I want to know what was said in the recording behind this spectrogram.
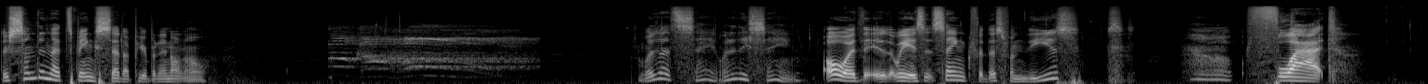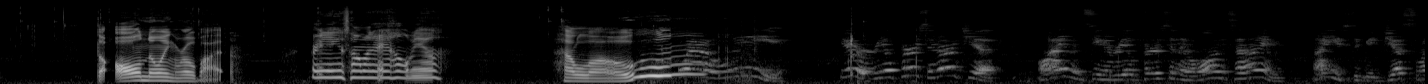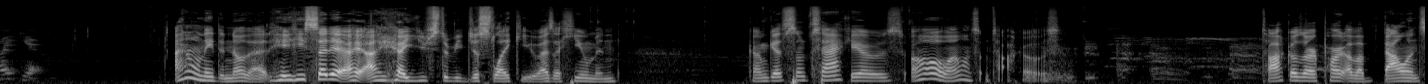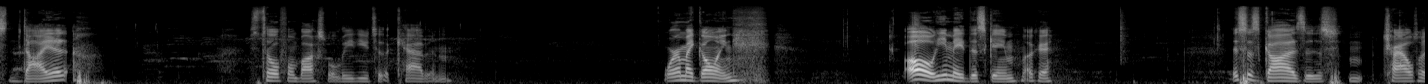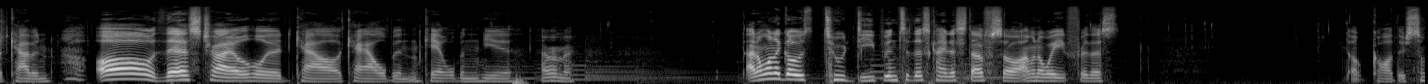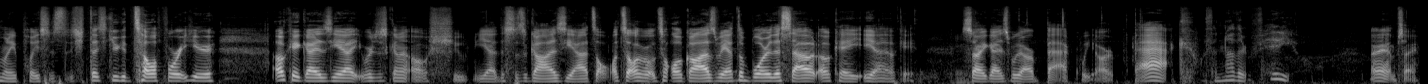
There's something that's being set up here, but I don't know. What does that say? What are they saying? Oh, wait, is it saying for this from these? Flat. The all-knowing robot. Greetings, how may I help you? Hello? Well, Lee, you're a real person, aren't you? Well, I haven't seen a real person in a long time. I used to be just like you. I don't need to know that. He he said it. I, I I used to be just like you as a human. Come get some tacos. Oh, I want some tacos. Tacos are part of a balanced diet. This telephone box will lead you to the cabin. Where am I going? oh, he made this game. Okay. This is G0Z's childhood cabin. Oh, this childhood cal Calvin Calvin. Yeah, I remember. I don't want to go too deep into this kind of stuff, so I'm gonna wait for this Oh god, there's so many places that you can teleport here. Okay, guys, yeah, we're just gonna. Oh shoot, yeah, this is G0Z. Yeah, it's all, it's all, it's all G0Z. We have to blur this out. Okay, yeah, okay. Sorry, guys, we are back. We are back with another video. All right, I'm sorry.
